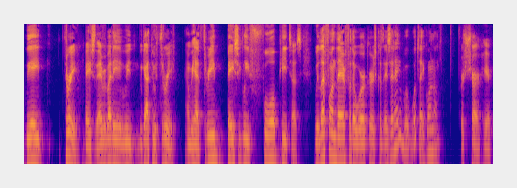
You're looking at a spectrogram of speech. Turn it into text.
we ate three basically. Everybody we we got through three, and we had three basically full pizzas. We left one there for the workers because they said, "Hey, we'll, we'll take one for sure here."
